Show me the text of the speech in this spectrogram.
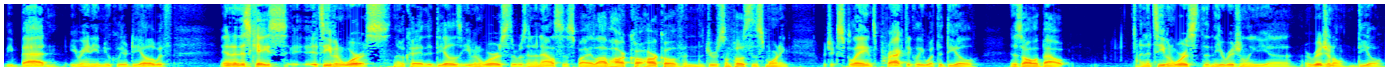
the bad Iranian nuclear deal with and in this case, it's even worse. Okay, the deal is even worse. There was an analysis by Lahav Harkov in the Jerusalem Post this morning, which explains practically what the deal is all about, and it's even worse than the originally uh, original deal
